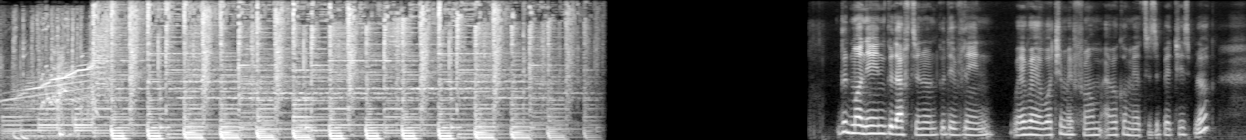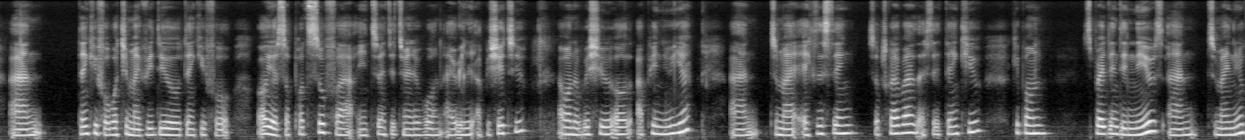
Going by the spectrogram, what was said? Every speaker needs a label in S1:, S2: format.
S1: Good morning, good afternoon, good evening, wherever you're watching me from. I welcome you to the Betches blog and thank you for watching my video. Thank you for all your support so far in 2021. I really appreciate you. I want to wish you all happy new year and to my existing subscribers, I say thank you. Keep on spreading the news and to my new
